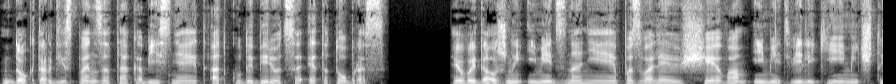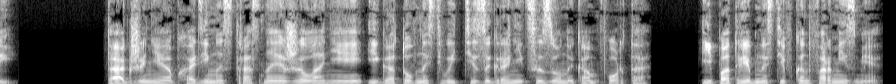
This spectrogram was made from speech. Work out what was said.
Доктор Диспенза так объясняет, откуда берется этот образ. Вы должны иметь знания, позволяющие вам иметь великие мечты. Также необходимы страстное желание и готовность выйти за границы зоны комфорта и потребности в конформизме,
